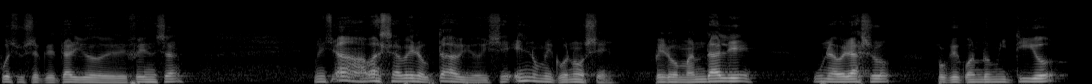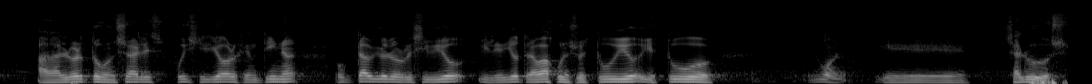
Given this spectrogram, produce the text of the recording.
fue su secretario de defensa, me dice, ah, vas a ver a Octavio, dice, él no me conoce, pero mandale un abrazo, porque cuando mi tío, Adalberto González, fue exiliado a Argentina, Octavio lo recibió y le dio trabajo en su estudio y estuvo, bueno, eh, saludos.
